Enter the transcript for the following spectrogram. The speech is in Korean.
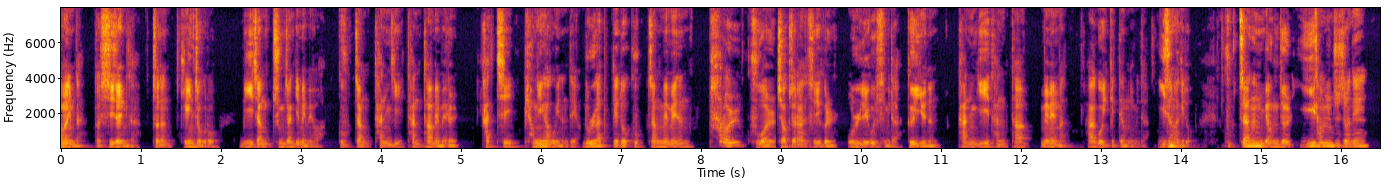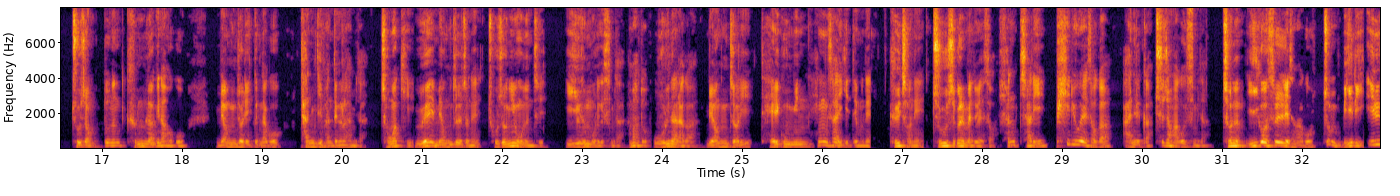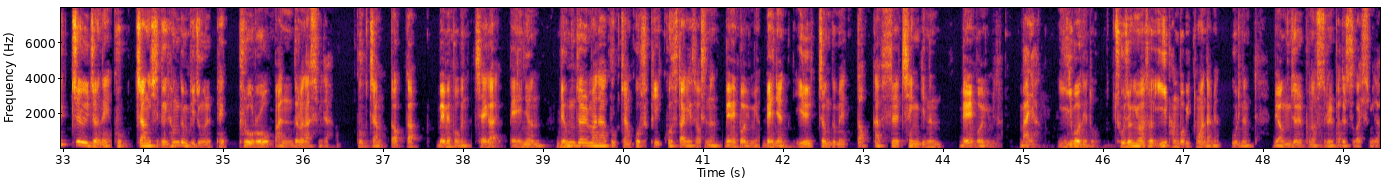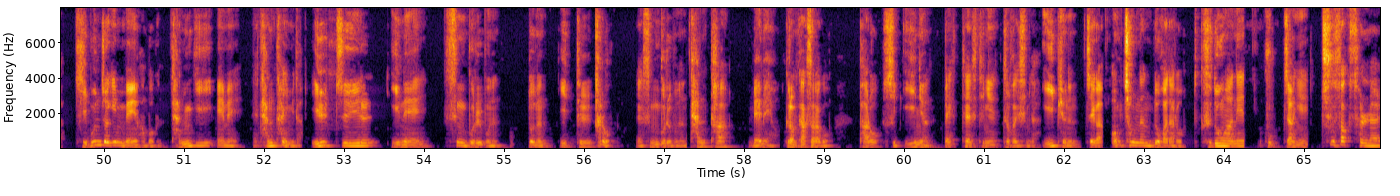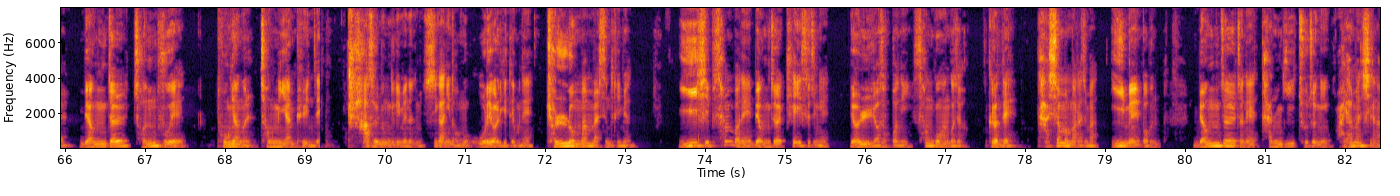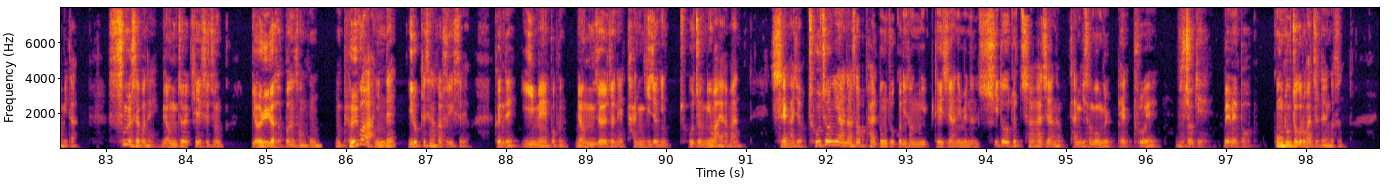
가만입니다. 더 시저입니다. 저는 개인적으로 미장 중장기 매매와 국장 단기 단타 매매를 같이 병행하고 있는데요. 놀랍게도 국장 매매는 8월, 9월 적절한 수익을 올리고 있습니다. 그 이유는 단기 단타 매매만 하고 있기 때문입니다. 이상하게도 국장은 명절 2, 3주 전에 조정 또는 급락이 나오고 명절이 끝나고 단기 반등을 합니다. 정확히 왜 명절 전에 조정이 오는지 이유는 모르겠습니다. 아마도 우리나라가 명절이 대국민 행사이기 때문에 그 전에 주식을 매도해서 현찰이 필요해서가 아닐까 추정하고 있습니다. 저는 이것을 예상하고 좀 미리 일주일 전에 국장 시드 현금 비중을 100%로 만들어 놨습니다. 국장 떡값 매매법은 제가 매년 명절마다 국장 코스피 코스닥에서 쓰는 매매법이며 매년 일정금의 떡값을 챙기는 매매법입니다. 만약 이번에도 조정이 와서 이 방법이 통한다면 우리는 명절 보너스를 받을 수가 있습니다. 기본적인 매매 방법은 단기 매매, 네, 단타입니다. 일주일 이내에 승부를 보는 또는 이틀 하루 네, 승부를 보는 단타 매매요. 그럼 각설하고 바로 12년 백테스팅에 들어가겠습니다. 이 표는 제가 엄청난 노가다로 그동안의 국장의 추석 설날 명절 전후의 동향을 정리한 표인데 다 설명드리면 시간이 너무 오래 걸리기 때문에 결론만 말씀드리면 23번의 명절 케이스 중에 16번이 성공한 거죠. 그런데 다시 한번 말하지만 이 매매법은 명절 전에 단기 조정이 와야만 실행합니다. 23번의 명절 케이스 중 16번 성공? 음, 별거 아닌데? 이렇게 생각할 수 있어요. 근데 이 매매법은 명절 전에 단기적인 조정이 와야만 실행하죠. 조정이 안 와서 발동 조건이 성립되지 않으면 시도조차 하지 않은 단기 성공률 100%의 무적의 매매법. 공통적으로 관철되는 것은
